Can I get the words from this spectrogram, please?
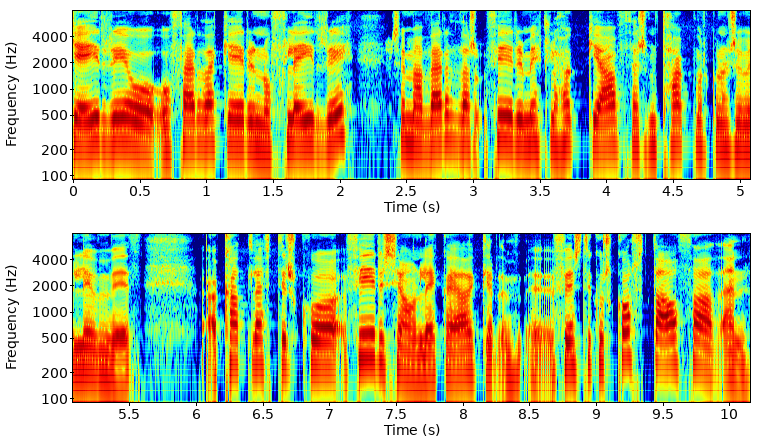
geiri og, og ferðageirin og fleiri sem að verða fyrir miklu höggi af þessum takmörkunum sem við lifum við, að kalla eftir sko fyrirsjánleika í aðgerðum. Finnst ykkur skorta á það enn?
